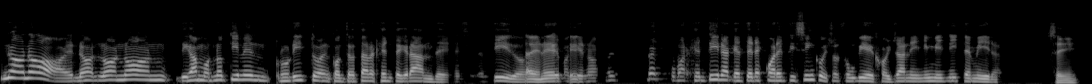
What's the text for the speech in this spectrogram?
No, no, eh, no, no, no, digamos, no tienen prurito en contratar gente grande en ese sentido. Eh, eh. no, es como Argentina que tenés 45 y sos un viejo y ya ni, ni, ni te miran. Sí.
